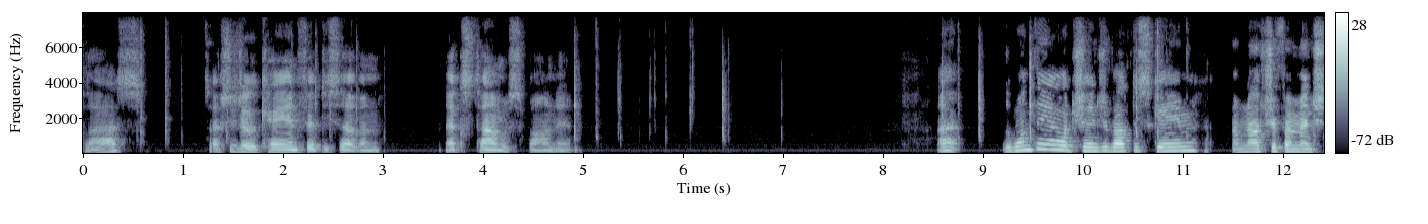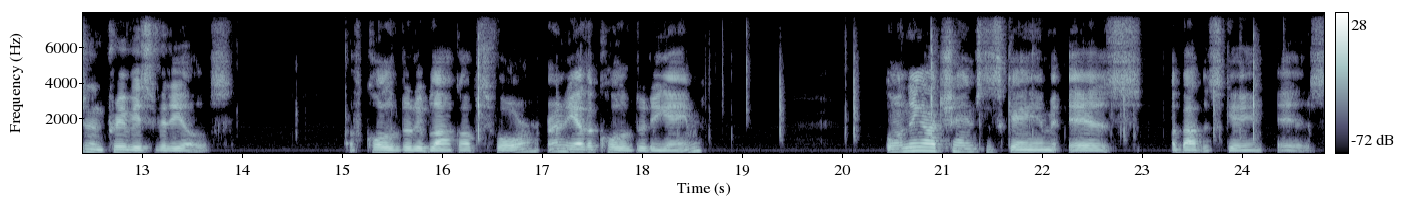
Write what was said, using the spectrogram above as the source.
Class? Let's actually do a KN57 next time we spawn in. The one thing I would change about this game I'm not sure if I mentioned in previous videos of Call of Duty Black Ops 4 or any other Call of Duty game. The one thing I changed this game is about this game is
